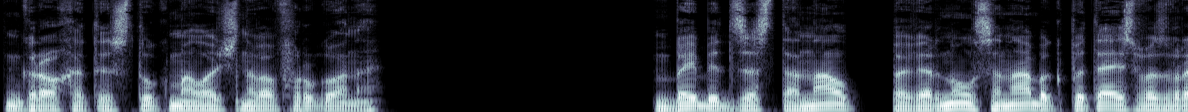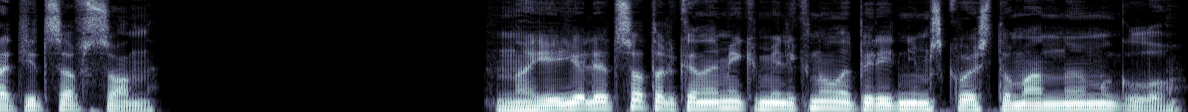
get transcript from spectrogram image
Грохот и стук молочного фургона. Бэббит застонал, повернулся на бок, пытаясь возвратиться в сон. Но ее лицо только на миг мелькнуло перед ним сквозь туманную мглу.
